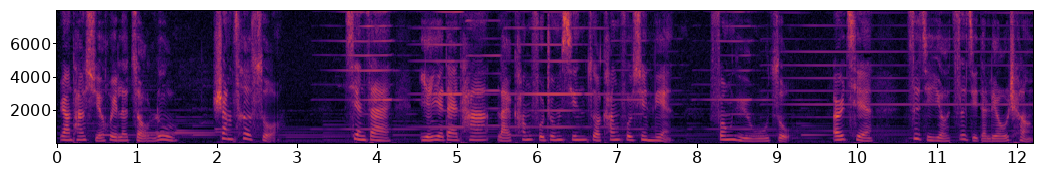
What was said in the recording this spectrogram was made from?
让她学会了走路、上厕所。现在，爷爷带他来康复中心做康复训练，风雨无阻，而且自己有自己的流程：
